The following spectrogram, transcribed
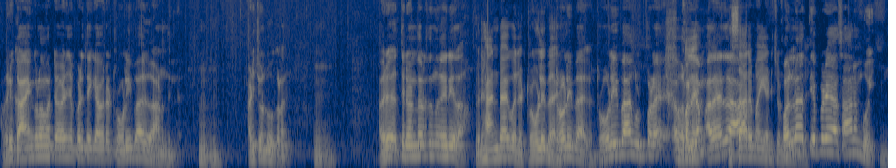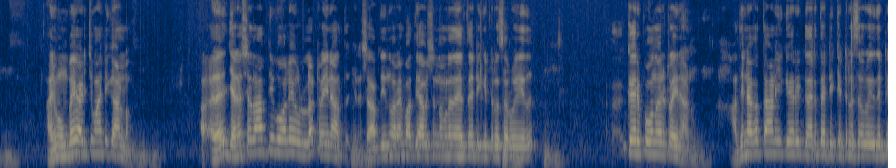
അവർ കായംകുളം മറ്റോ കഴിഞ്ഞപ്പോഴത്തേക്ക് അവരുടെ ട്രോളി ബാഗ് കാണുന്നില്ല. അടിച്ചുകൊണ്ട് പോയി കളഞ്ഞു. അവർ അവർ തിരുവനന്തപുരത്ത് നിന്ന് കയറിയതാ. ഒരു ഹാൻഡ് ബാഗ് അല്ല? Trolley bag? Trolley bag. Trolley bag ഉൾപ്പെടെ കൊല്ലം അതായത് അടിച്ചോണ്ട് കൊല്ലം എത്തിയപ്പോഴേ ആ സാധനം പോയി. അതിന് മുമ്പേ അടിച്ചു മാറ്റി കാണണം. അതായത് ജനശതാബ്ദി പോലെയുള്ള ട്രെയിനകത്ത്. ജനശതാബ്ദി എന്ന് പറയുമ്പോൾ അത്യാവശ്യം നമ്മൾ നേരത്തെ ടിക്കറ്റ് റിസർവ് ചെയ്ത് കയറി പോകുന്ന ഒരു ട്രെയിനാണ്. അതിനകത്താണ് ഈ കയറി നേരത്തെ ടിക്കറ്റ് റിസർവ് ചെയ്തിട്ട്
